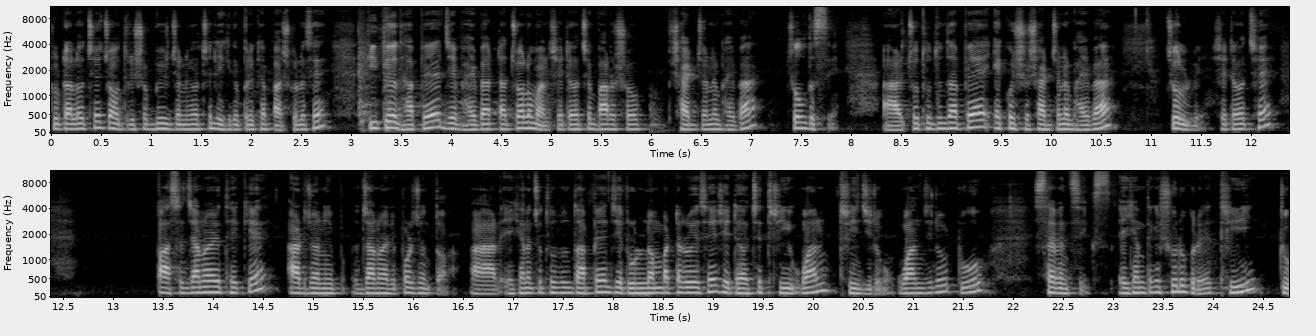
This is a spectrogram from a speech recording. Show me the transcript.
টোটাল হচ্ছে চৌত্রিশশো বিশ জনই হচ্ছে লিখিত পরীক্ষা পাশ করেছে। তৃতীয় ধাপে যে ভাইবাটা চলমান, সেটা হচ্ছে বারোশো ষাট জনের ভাইবা চলতেছে। আর চতুর্থ ধাপে একুশশো ষাট জনের ভাইবা চলবে। সেটা হচ্ছে পাঁচ জানুয়ারি থেকে আট জানুয়ারি পর্যন্ত। আর এখানে চতুর্থ ধাপে যে রুল নাম্বারটা রয়েছে, সেটা হচ্ছে three one three zero one zero two seven six এইখান থেকে শুরু করে three two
